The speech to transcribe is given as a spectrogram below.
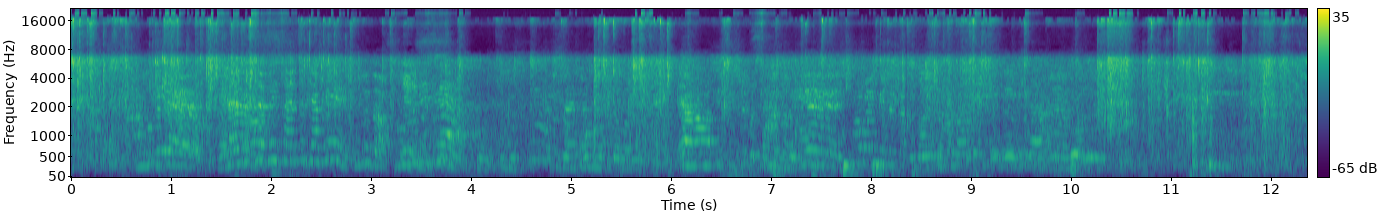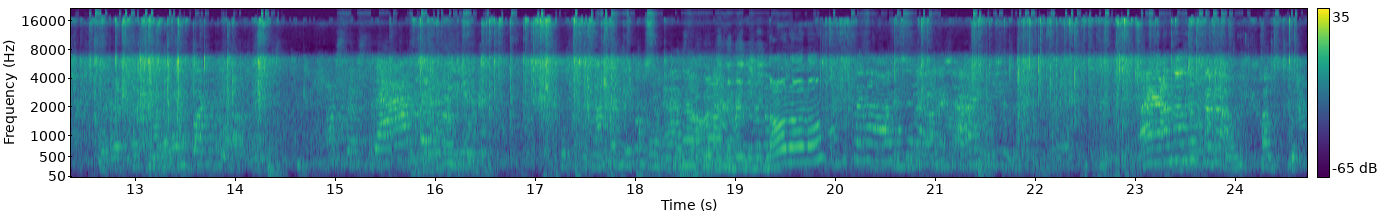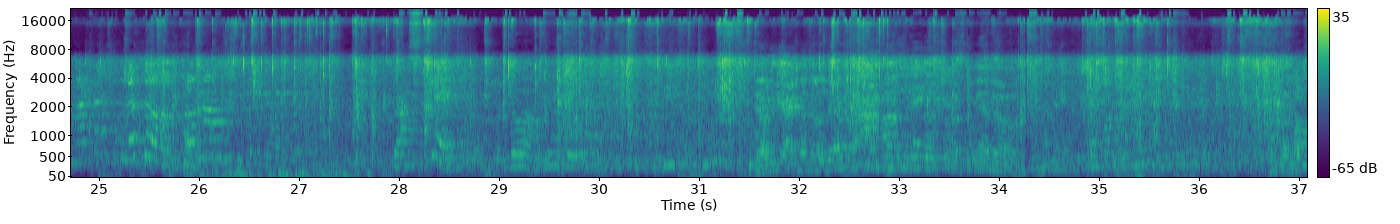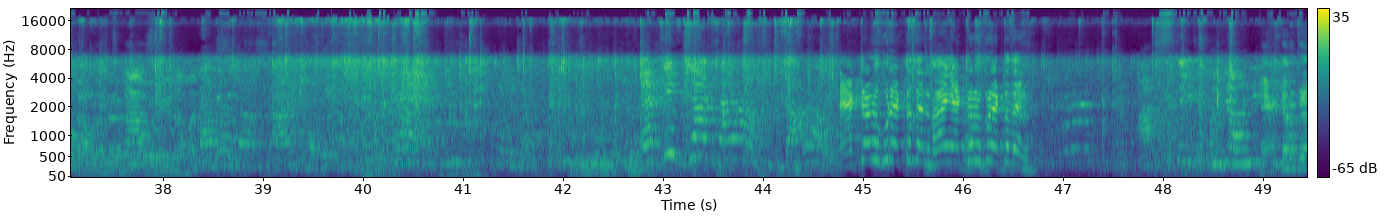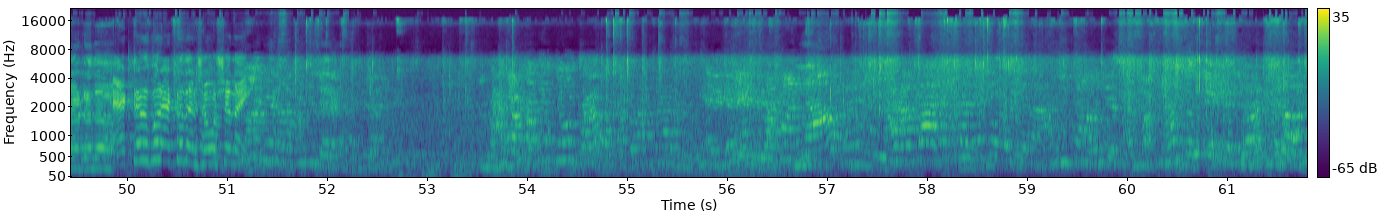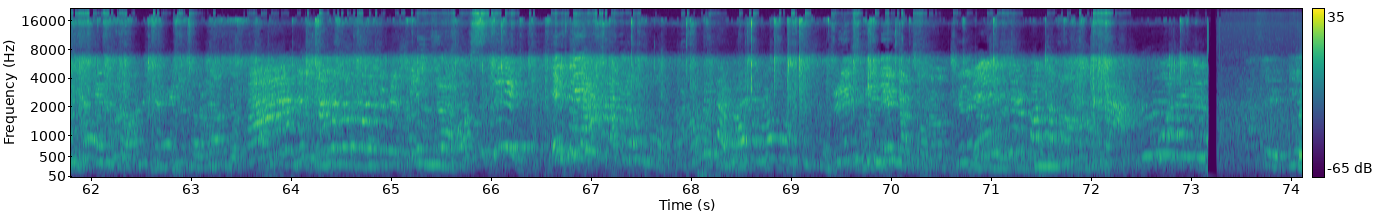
তোমরা সব চাও না করে করে কিনা একটার উপর একটা দেন ভাই একটার উপর একটা দেন। একটার উপরে একটা দাও। একটার উপর একটা দেন সমস্যা নাই। তো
